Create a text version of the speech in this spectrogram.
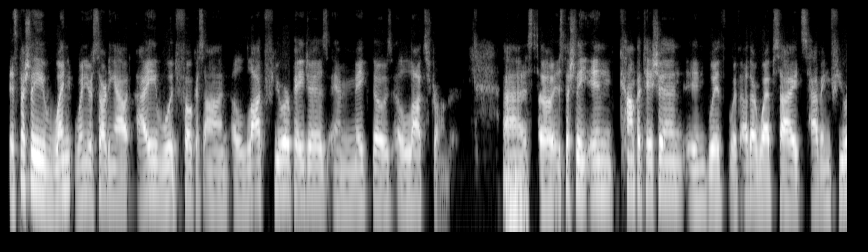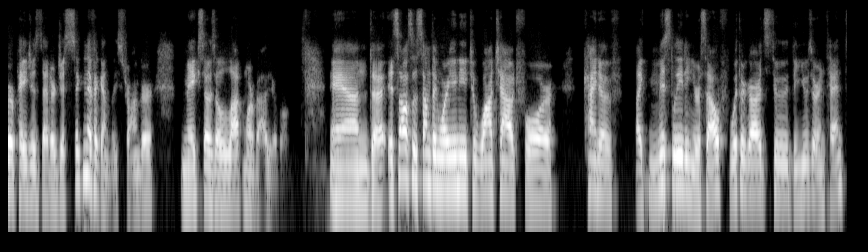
especially when when you're starting out, I would focus on a lot fewer pages and make those a lot stronger. Uh, so especially in competition in with with other websites, having fewer pages that are just significantly stronger makes those a lot more valuable. And uh, it's also something where you need to watch out for kind of like misleading yourself with regards to the user intent.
